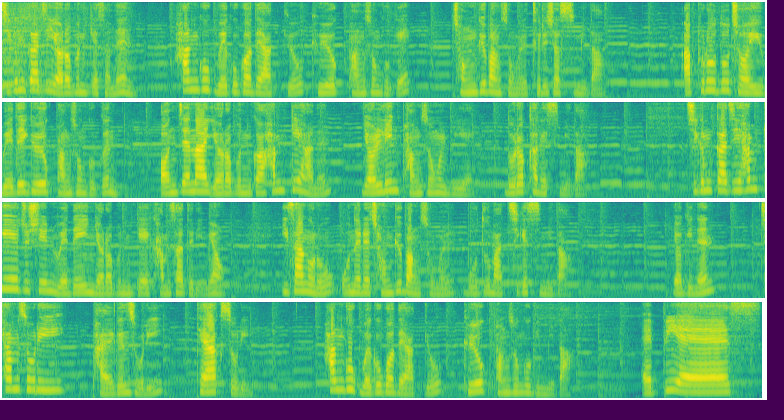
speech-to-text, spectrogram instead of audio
지금까지 여러분께서는 한국외국어대학교 교육방송국의 정규 방송을 들으셨습니다. 앞으로도 저희 외대교육 방송국은 언제나 여러분과 함께하는 열린 방송을 위해 노력하겠습니다. 지금까지 함께해 주신 외대인 여러분께 감사드리며 이상으로 오늘의 정규 방송을 모두 마치겠습니다. 여기는 참소리, 밝은 소리, 대학소리, 한국외국어대학교 교육방송국입니다. EPS.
